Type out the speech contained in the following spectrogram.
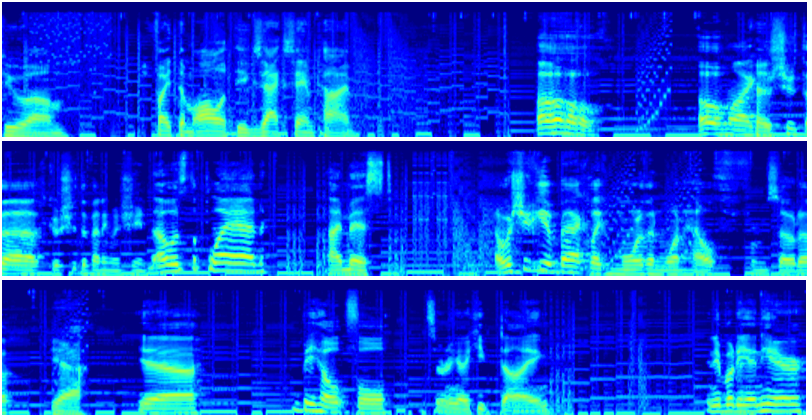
to um, fight them all at the exact same time. oh. Oh my! Go shoot the go shoot the vending machine. That was the plan! I missed. I wish you could get back like more than one health from soda. Yeah. Yeah. Be helpful, considering I keep dying. Anybody in here?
